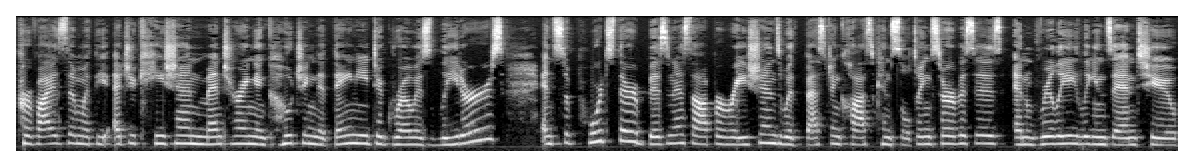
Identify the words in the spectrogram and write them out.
provides them with the education, mentoring, and coaching that they need to grow as leaders, and supports their business operations with best in class consulting services and really leans into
